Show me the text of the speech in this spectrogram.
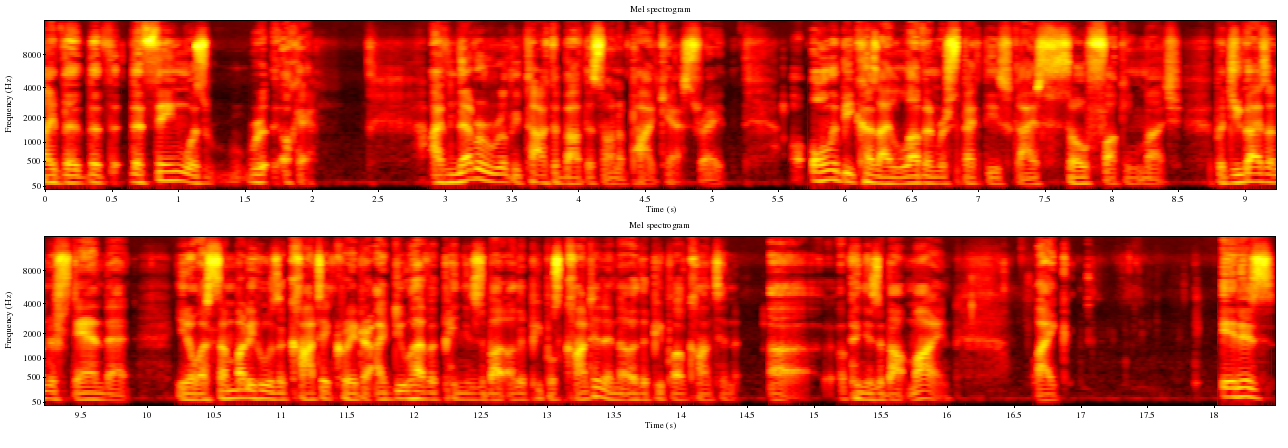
Like the the the thing was really okay. I've never really talked about this on a podcast, right? Only because I love and respect these guys so fucking much. But you guys understand that, you know, as somebody who is a content creator, I do have opinions about other people's content, and other people have content uh, opinions about mine. Like, it has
